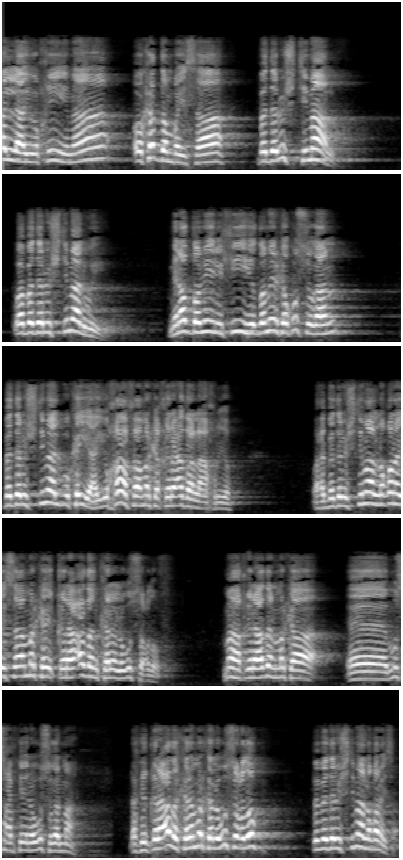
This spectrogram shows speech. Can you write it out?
anlaa yuqiima oo ka dambaysaa badelu ishtimaal waa badelu ishtimaal weeye min adamiiri fiihi damiirka ku sugan badelu ishtimaal buu ka yahay. Yukhaafa marka qiraa'ada la akhriyo. Waxay badelu ishtimaal noqonaysaa markay qiraa'adan kale lagu socdo. Maaha qiraa'adan markaa musxafka inoogu sugan maaha. Laakiin qiraa'ada kale marka lagu socdo bay badelu ishtimaal noqonaysaa.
